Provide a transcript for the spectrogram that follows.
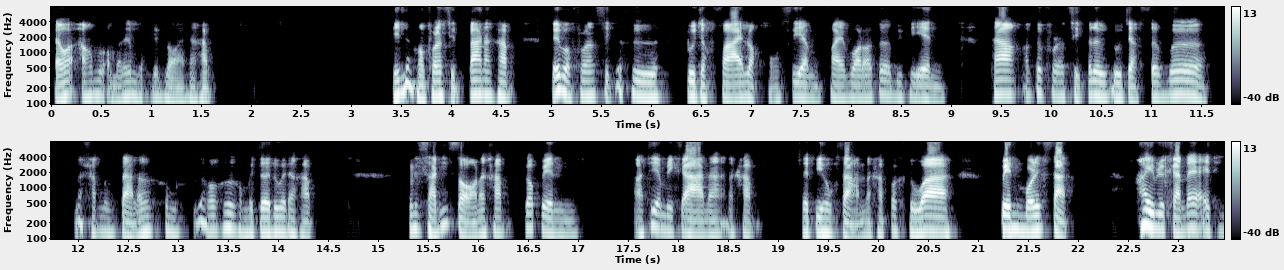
แล้วว่าเอาข้อมูลออกมาได้หมดเรียบร้อยนะครับนี่เรื่องของ forensic บ้างนะครับ เรื่องของ forensic ก็คือดูจากไฟล์หลอกของ CM ไฟล์ router VPN ถ้า after forensic ก็เลยดูจากเซิร์ฟเวอร์นะครับต่างๆแล้วก็แล้วก็เครื่องคอมพิวเตอร์ด้วยนะครับบริษัทที่สองนะครับ ก็เป็นที่อเมริกานะนะครับ ในปี 63 นะครับ ก็คือว่าเป็นบริษัทให้บริการได้ไอที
